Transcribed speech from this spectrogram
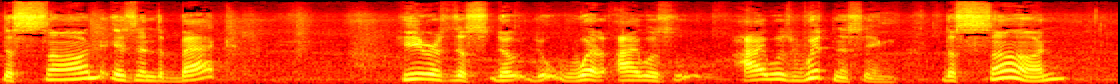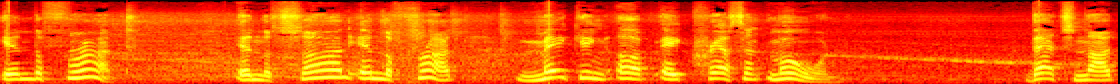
The sun is in the back. Here is the, the, the, what I was I was witnessing. The sun in the front. And the sun in the front making up a crescent moon. That's not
